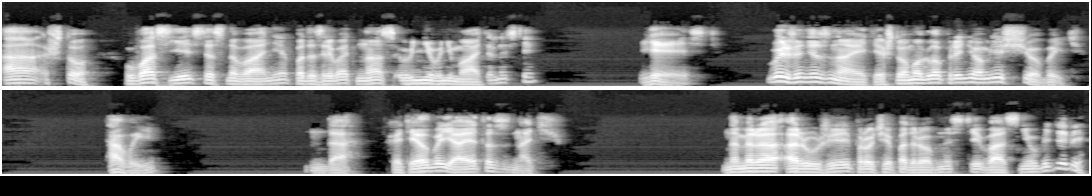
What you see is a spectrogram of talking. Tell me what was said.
А что, у вас есть основания подозревать нас в невнимательности? Есть. Вы же не знаете, что могло при нем еще быть. А вы? Да, хотел бы я это знать. Номера оружия и прочие подробности вас не убедили?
